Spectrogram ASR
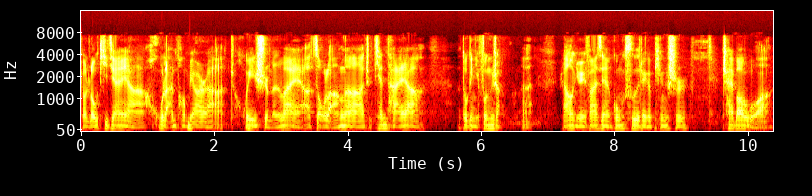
有楼梯间呀、护栏旁边啊、会议室门外啊、走廊啊、这天台呀，都给你封上啊。然后你会发现，公司这个平时拆包裹、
